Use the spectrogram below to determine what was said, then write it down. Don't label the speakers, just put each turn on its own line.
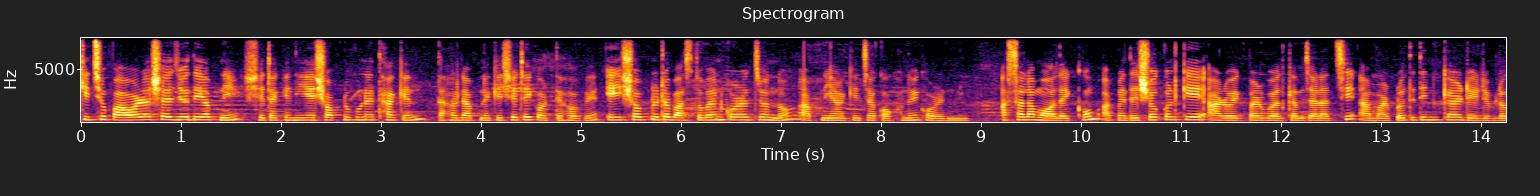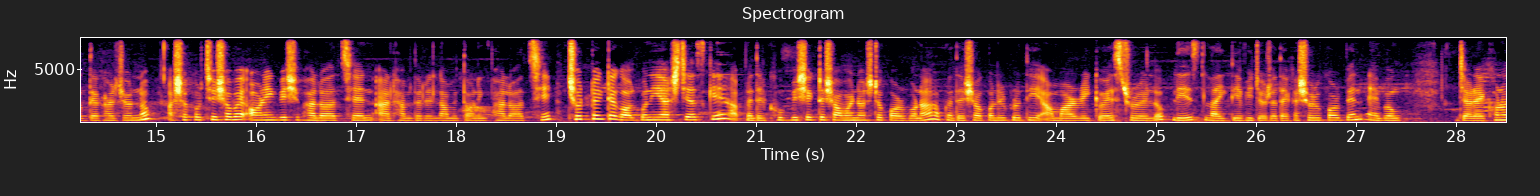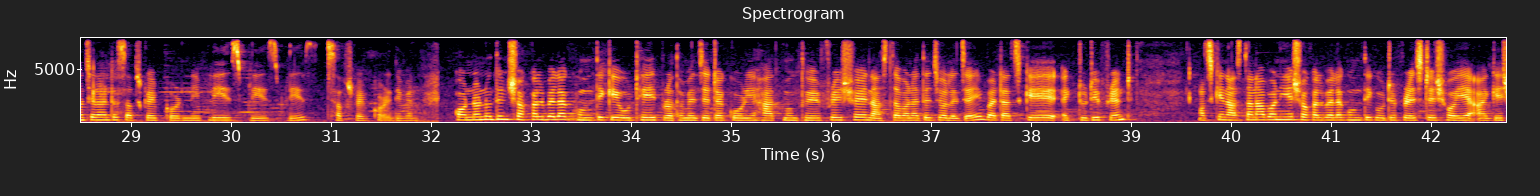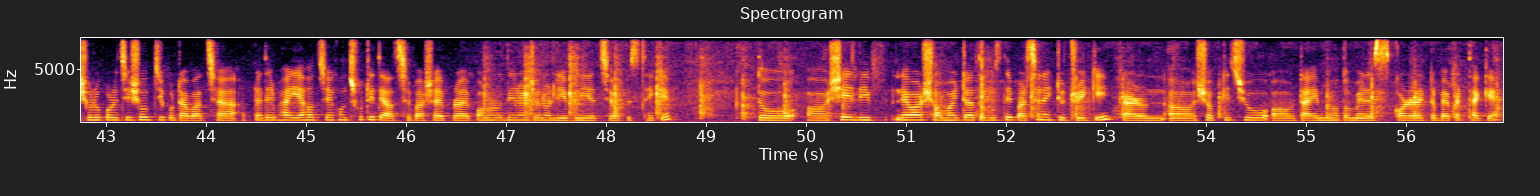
কিছু পাওয়ার আশায় যদি আপনি সেটাকে নিয়ে স্বপ্ন বুনে থাকেন, তাহলে আপনাকে সেটাই করতে হবে। এই স্বপ্নটা বাস্তবায়ন করার জন্য আপনি আগে যা কখনোই করেননি। আসসালামু আলাইকুম। আপনাদের সকলকে আরও একবার ওয়েলকাম জানাচ্ছি আমার প্রতিদিনকার ডেইলি ব্লগ দেখার জন্য। আশা করছি সবাই অনেক বেশি ভালো আছেন। আলহামদুলিল্লাহ, আমি তো অনেক ভালো আছি। ছোট্ট একটা গল্প নিয়ে আসছি আজকে। আপনাদের খুব বেশি একটা সময় নষ্ট করব না। আপনাদের সকলের প্রতি আমার রিকোয়েস্ট রইল প্লিজ লাইক দিয়ে ভিডিওটা দেখা শুরু করবেন এবং যারা এখনও চ্যানেলটা সাবস্ক্রাইব করেনি প্লিজ প্লিজ প্লিজ সাবস্ক্রাইব করে দিবেন। অন্যান্য দিন সকালবেলা ঘুম থেকে উঠেই প্রথমে যেটা করি, হাত মুখ ধুয়ে ফ্রেশ হয়ে নাস্তা বানাতে চলে যাই বাট আজকে একটু ডিফারেন্ট আজকে নাস্তা না বানিয়ে সকালবেলা ঘুম থেকে উঠে ফ্রেশ ট্রেশ হয়ে আগে শুরু করেছি সবজি কোটা বাচ্চা। আপনাদের ভাইয়া হচ্ছে এখন ছুটিতে আছে বাসায় প্রায় পনেরো দিনের জন্য লিভ নিয়েছে অফিস থেকে। তো সেই লিভ নেওয়ার সময়টা তো বুঝতেই পারছেন একটু ট্রিকি কারণ সব কিছু টাইম মতো ম্যানেজ করার একটা ব্যাপার থাকে।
